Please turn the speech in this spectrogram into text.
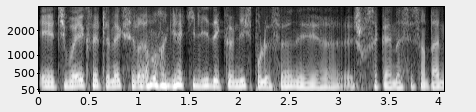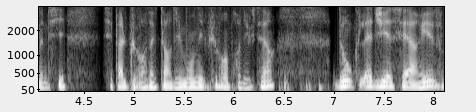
Et tu voyais que en fait, le mec c'est vraiment un gars qui lit des comics pour le fun et euh, je trouve ça quand même assez sympa même si c'est pas le plus grand acteur du monde ni le plus grand producteur. Donc la JSA arrive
